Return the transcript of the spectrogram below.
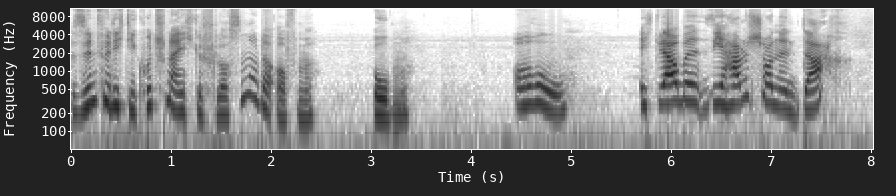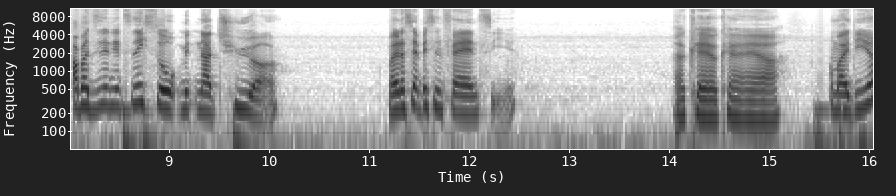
Sind für dich die Kutschen eigentlich geschlossen oder offen? Oben. Oh. Ich glaube, sie haben schon ein Dach, aber sie sind jetzt nicht so mit einer Tür. Weil das ist ja ein bisschen fancy. Okay, okay, ja. Und bei dir?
